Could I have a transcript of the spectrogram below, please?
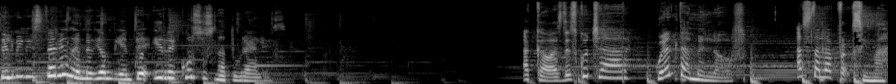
del Ministerio de Medio Ambiente y Recursos Naturales. Acabas de escuchar Cuéntame Love. Hasta la próxima.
